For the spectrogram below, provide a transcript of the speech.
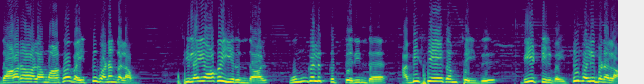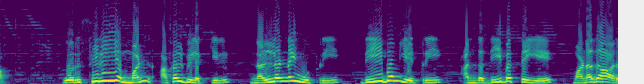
தாராளமாக வைத்து வணங்கலாம். சிலையாக இருந்தால் உங்களுக்கு தெரிந்த அபிஷேகம் செய்து வீட்டில் வைத்து வழிபடலாம். ஒரு சிறிய மண் அகல் விளக்கில் நல்லெண்ணெய் ஊற்றி தீபம் ஏற்றி அந்த தீபத்தையே மனதார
